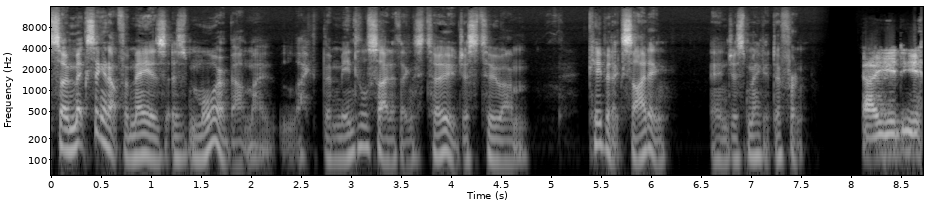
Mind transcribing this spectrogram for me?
So mixing it up for me is is more about my like the mental side of things too, just to um keep it exciting and just make it different. Uh, you'd, you,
